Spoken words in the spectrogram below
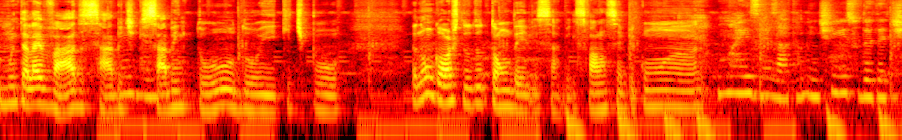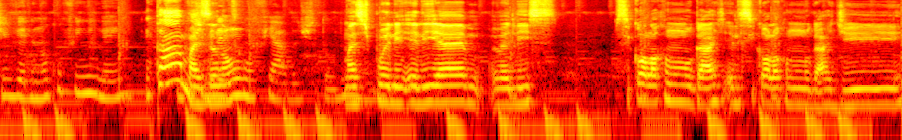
muito elevado, sabe? De que Uhum. sabem tudo e que, tipo. Eu não gosto do tom deles, sabe? Eles falam sempre com uma. Mas é exatamente isso. O detetive, ele não confia em ninguém. Tá, mas eu é não. desconfiado de tudo. Mas, tipo, ele, ele é. Ele se coloca num lugar. Ele se coloca num lugar de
